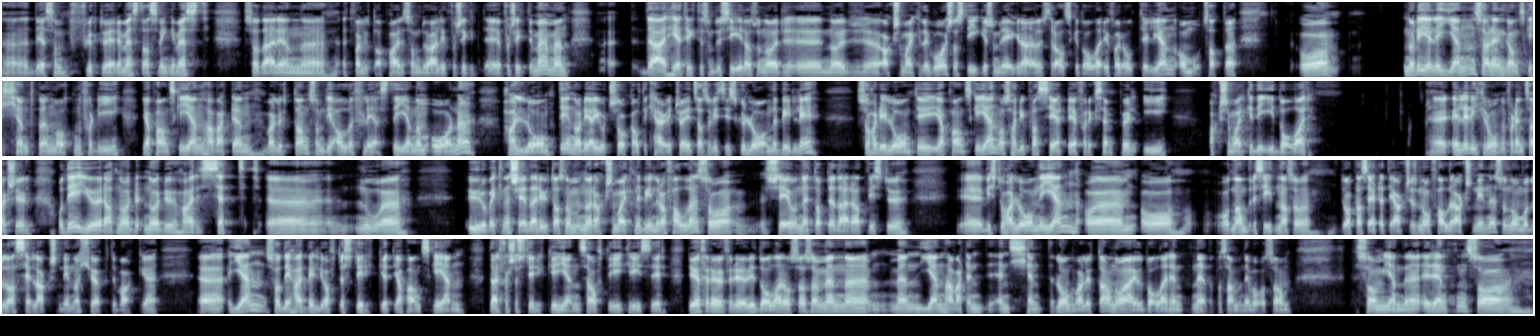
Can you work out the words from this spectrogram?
uh, Det som fluktuerer mest, da svinger mest. Så det er en, eh, et valutapar som du er litt forsiktig, eh, forsiktig med. Men eh, det er helt riktig som du sier. altså Når, når aksjemarkedet går, så stiger som regel australske dollar i forhold til yen, og motsatte. Og når det gjelder yen, så er den ganske kjent på den måten, fordi japanske yen har vært den valutaen som de aller fleste gjennom årene har lånt i når de har gjort såkalte carry trades. Altså hvis de skulle låne billig, så har de lånt i japanske yen, og så har de plassert det f.eks. i aksjemarkedet i dollar. Eh, Eller i kroner, for den saks skyld. Og det gjør at når, når du har sett eh, noe urovekkende skje der ute. Altså når, når aksjemarkedene begynner å falle, så skjer jo nettopp det der at hvis du, eh, hvis du har lån igjen, og, og, og den andre siden, altså du har plassert dette i aksjer, så nå faller aksjene dine, så nå må du da selge aksjene dine og kjøpe tilbake eh, yen. Så det har veldig ofte styrket japanske yen. Derfor så styrker yen seg ofte i kriser. Det gjør for, øvrig- for øvrig dollar også, så, men, uh, men yen har vært en, en kjent lånevaluta. og Nå er jo dollarrenten nede på samme nivå som som gjenrenten, så,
